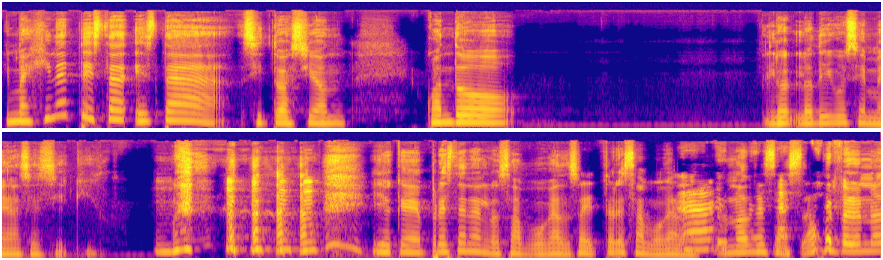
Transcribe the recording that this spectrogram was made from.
Imagínate esta, esta situación cuando lo, lo digo y se me hace. Y yo que me presten a los abogados. Ay, tú eres abogada, Ah. pero no de esas. Pero no.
